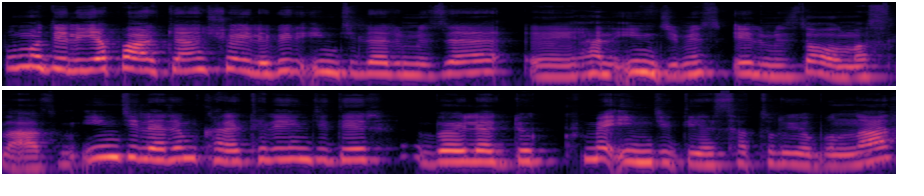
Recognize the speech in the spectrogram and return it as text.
Bu modeli yaparken şöyle bir incilerimize e, hani incimiz elimizde olması lazım. İncilerim kaliteli incidir. Böyle dökme inci diye satılıyor bunlar.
